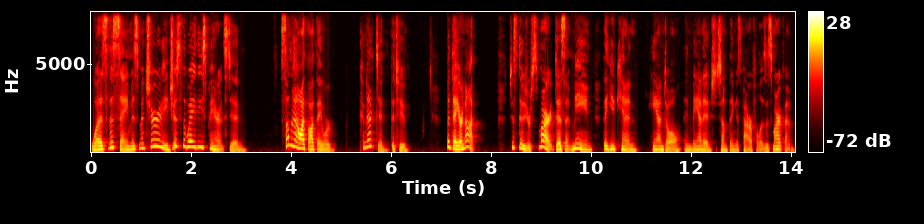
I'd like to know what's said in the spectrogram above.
was the same as maturity, just the way these parents did. Somehow I thought they were connected, the two, but they are not. Just because you're smart doesn't mean that you can handle and manage something as powerful as a smartphone.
